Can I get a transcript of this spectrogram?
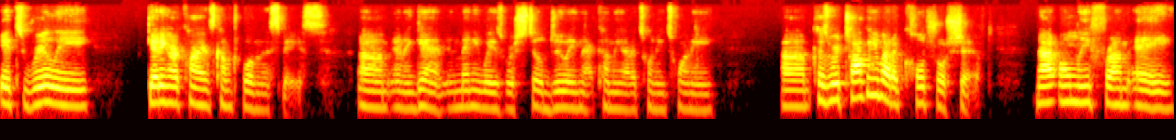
it's really getting our clients comfortable in this space. Um, and again, in many ways, we're still doing that coming out of 2020 because um, we're talking about a cultural shift, not only from a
